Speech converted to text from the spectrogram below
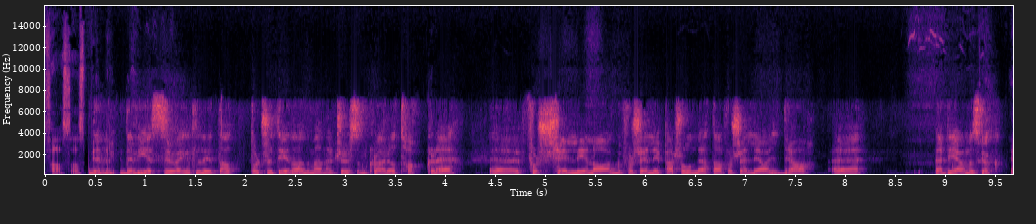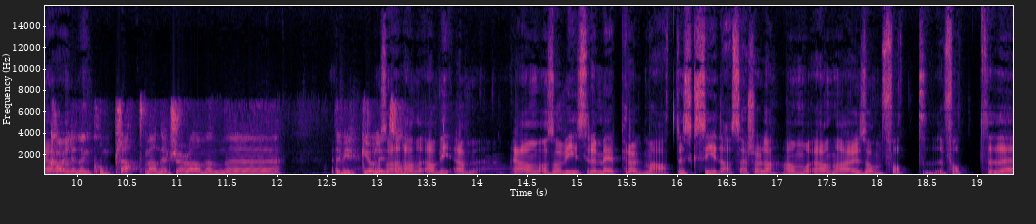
fase av det, spillet. det viser jo egentlig litt at Pochettino er en manager som klarer å takle eh, forskjellige lag, forskjellige personligheter, forskjellige aldre. Eh, vet ikke om jeg skal kalle ham en komplett manager, da, men eh, det virker jo litt Altså, sånn. han, han, han, ja, han- altså, viser en mer pragmatisk side av seg sjøl. Han, han har jo sånn fått, fått det,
